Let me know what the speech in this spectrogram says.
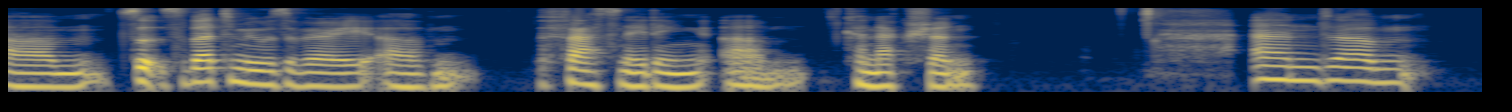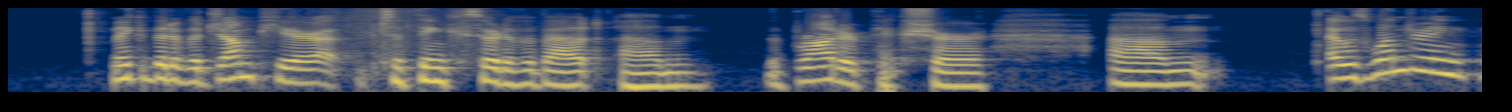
Um, so, so that to me was a very um, fascinating um, connection. And um, make a bit of a jump here to think sort of about um, the broader picture. I was wondering,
